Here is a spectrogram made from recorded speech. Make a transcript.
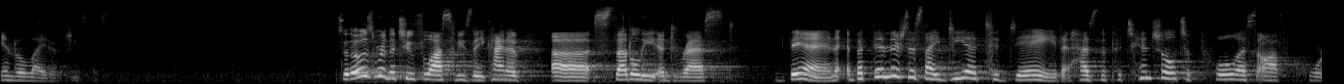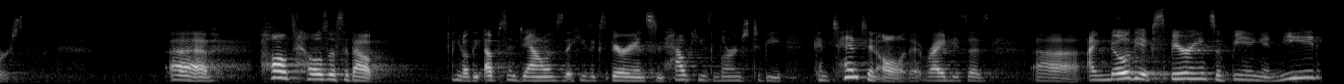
in the light of Jesus. So, those were the two philosophies that he kind of uh, subtly addressed then. But then there's this idea today that has the potential to pull us off course. Uh, Paul tells us about you know, the ups and downs that he's experienced and how he's learned to be content in all of it, right? He says, uh, I know the experience of being in need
